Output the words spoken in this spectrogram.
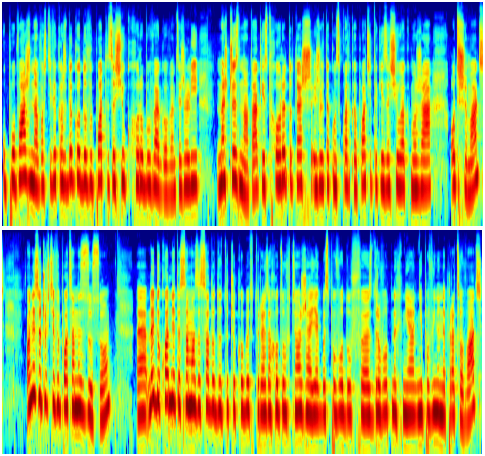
upoważnia właściwie każdego do wypłaty zasiłku chorobowego. Więc jeżeli mężczyzna tak, jest chory, to też jeżeli taką składkę płaci, taki zasiłek może otrzymać. On jest oczywiście wypłacany z ZUS-u. E, no i dokładnie ta sama zasada dotyczy kobiet, które zachodzą w ciążę jakby z powodów e, zdrowotnych nie, nie powinny pracować.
